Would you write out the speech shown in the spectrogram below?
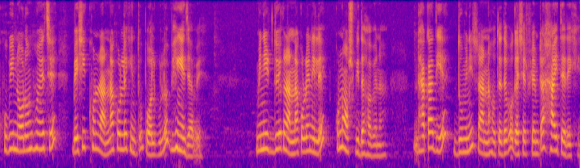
খুবই নরম হয়েছে। বেশিক্ষণ রান্না করলে কিন্তু বলগুলো ভেঙে যাবে। মিনিট দুয়েক রান্না করে নিলে কোনো অসুবিধা হবে না। ঢাকা দিয়ে দু মিনিট রান্না হতে দেবো গ্যাসের ফ্লেমটা হাইতে রেখে।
